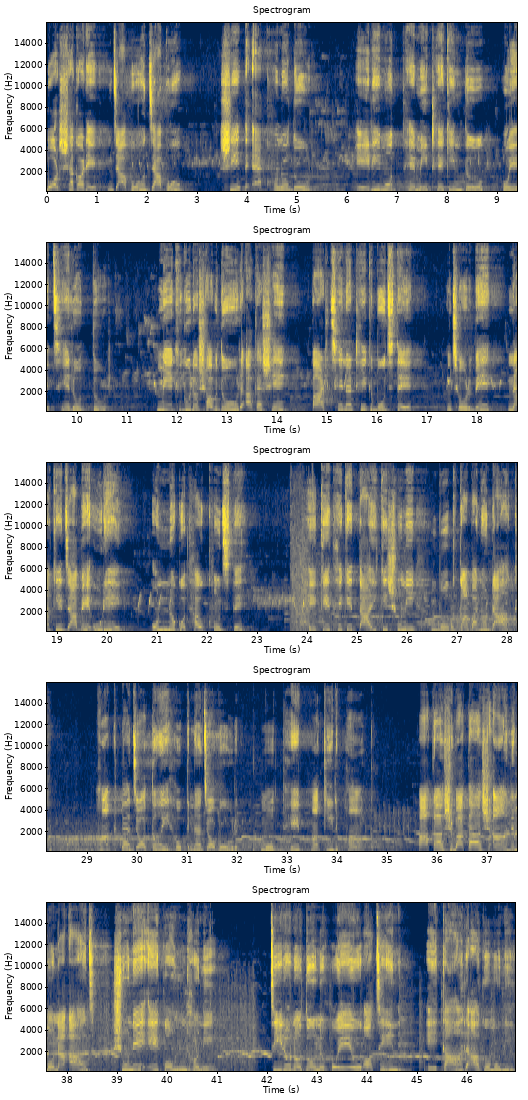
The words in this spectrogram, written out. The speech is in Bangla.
বর্ষা করে, যাব যাব। শীত এখনও দূর। এরই মধ্যে মিঠে কিন্তু হয়েছে রোদ্দুর। মেঘগুলো সব দূর আকাশে, পারছে না ঠিক বুঝতে। ঝরবে নাকি যাবে উড়ে, অন্য কোথাও খুঁজতে? থেকে থেকে তাই কি শুনি বুক কাঁপানো ডাক? যতই হোক না জবর, মধ্যে ফাঁকির ফাঁক। আকাশ বাতাস, আন মোনা আজ, শুনে এ কোন ধ্বনি? চির নতুন হয়েও অচিন এ কার আগমনী?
